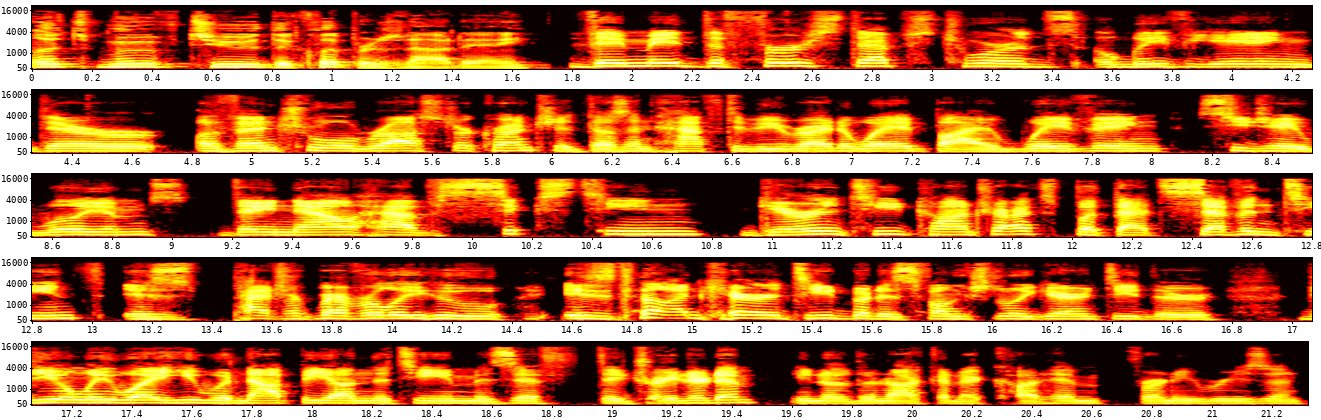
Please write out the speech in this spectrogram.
Let's move to the Clippers now, Danny. They made the first steps towards alleviating their eventual roster crunch. It doesn't have to be right away by waiving CJ Williams. They now have 16 guaranteed contracts, but that 17th is Patrick Beverley, who is not guaranteed but is functionally guaranteed. They're, the only way he would not be on the team is if they traded him. You know, they're not going to cut him for any reason.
